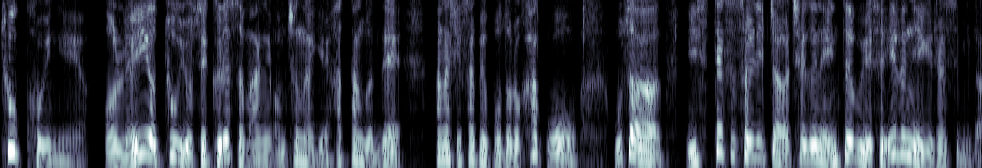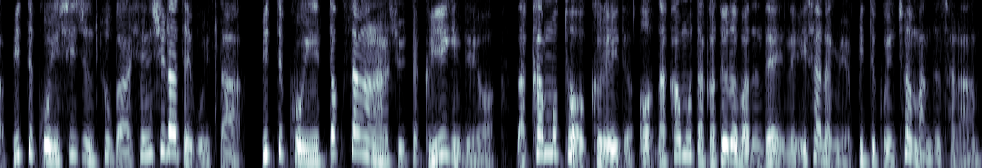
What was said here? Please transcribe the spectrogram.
2 코인이에요. 어, 레이어 2 요새 그래서 많이 엄청나게 핫한 건데 하나씩 살펴보도록 하고 우선 이 스택스 설립자가 최근에 인터뷰에서 이런 얘기를 했습니다. 비트코인 시즌 2가 현실화되고 있다. 비트코인이 떡상을 할 수 있다. 그 얘긴데요. 나카모토 업그레이드. 어, 나카모토 아까 들어봤는데, 네, 이 사람이에요. 비트코인 처음 만든 사람.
